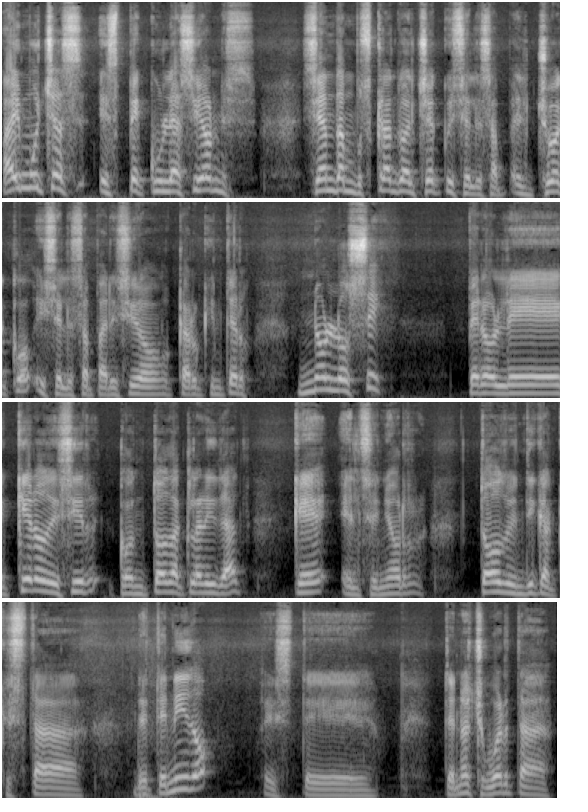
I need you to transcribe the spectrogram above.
Hay muchas especulaciones se andan buscando al checo y se les el chueco y se les apareció Caro Quintero. No lo sé, pero le quiero decir con toda claridad que el señor todo indica que está detenido. Este Tenoch Huerta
